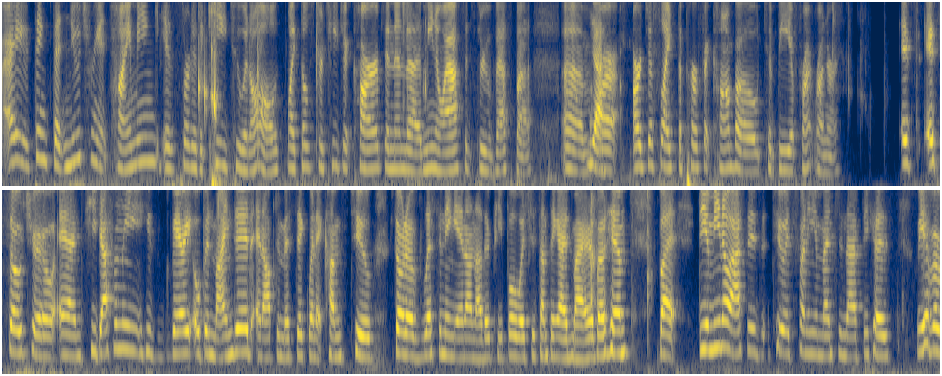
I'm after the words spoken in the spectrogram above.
I think that nutrient timing is sort of the key to it all. Like those strategic carbs and then the amino acids through Vespa um, Yes. are are just like the perfect combo to be a front runner. it's it's so true and he definitely he's very open-minded and optimistic when it comes to sort of listening in on other people which is something i admire about him but the amino acids too it's funny you mentioned that because we have a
